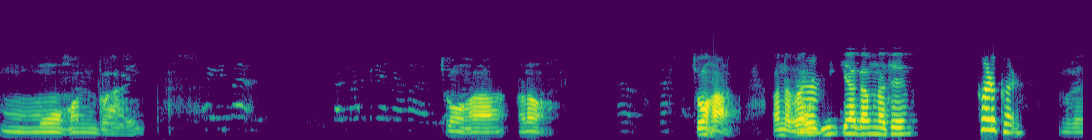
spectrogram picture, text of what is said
મોહનભાઈ ચૌહાણ. ચૌહાણ. અને રહે. ઈ કયા ગામના છે? ખડખડ. રહે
